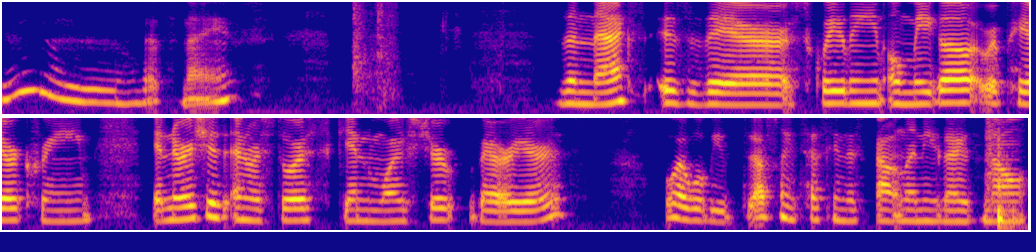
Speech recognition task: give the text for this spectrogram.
Ooh, that's nice. The next is their Squalene Omega Repair Cream. It nourishes and restores skin moisture barriers. oh, I will be definitely testing this out and letting you guys know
